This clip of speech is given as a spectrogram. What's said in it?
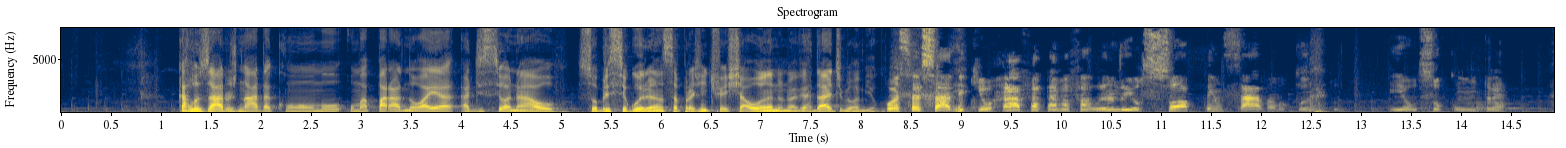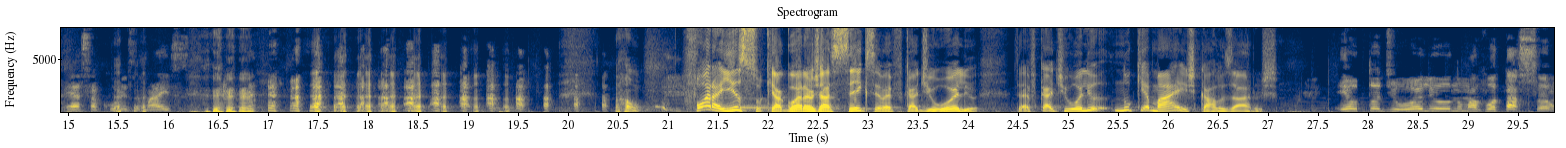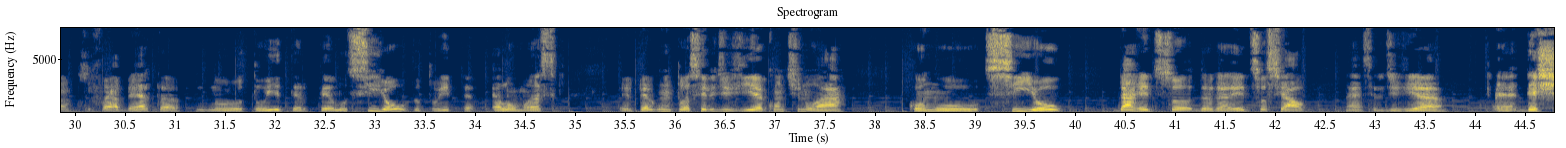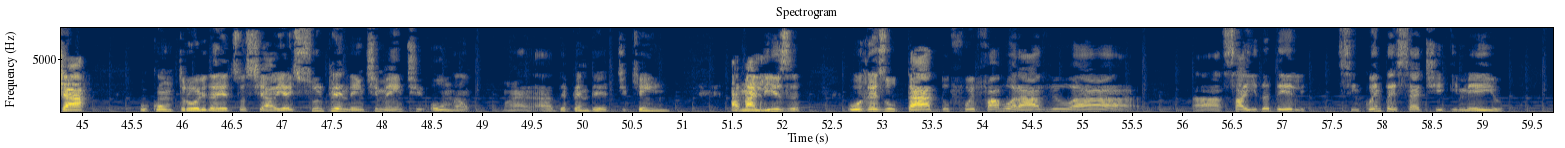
Carlos Aros, nada como uma paranoia adicional sobre segurança para a gente fechar o ano, não é verdade, meu amigo? Você sabe que o Rafa estava falando e eu só pensava no quanto eu sou contra essa coisa, mas. Bom, fora isso, que agora eu já sei que você vai ficar de olho, você vai ficar de olho no que mais, Carlos Aros? Eu tô de olho numa votação que foi aberta no Twitter pelo CEO do Twitter, Elon Musk. Ele perguntou se ele devia continuar como CEO da rede, so, da, da, rede social, né? Se ele devia é, deixar o controle da rede social. E aí, surpreendentemente, ou não, é? a depender de quem analisa, o resultado foi favorável à, à saída dele. 57,5%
